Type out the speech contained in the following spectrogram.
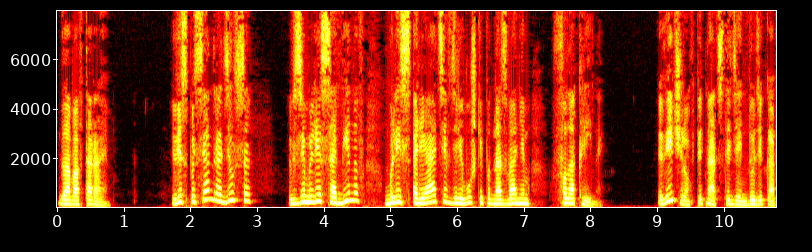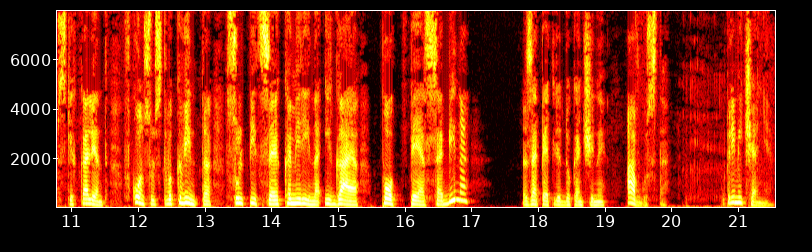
Глава вторая. Веспасиан родился в земле Сабинов близ Ариати в деревушке под названием Фалакрины. Вечером в пятнадцатый день до декабрьских календ в консульство Квинта Сульпиция Камерина и Гая Поппея Сабина за пять лет до кончины Августа. Примечание.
